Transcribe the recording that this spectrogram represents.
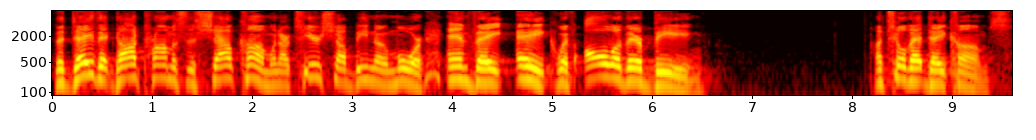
the day that God promises shall come when our tears shall be no more, and they ache with all of their being until that day comes.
